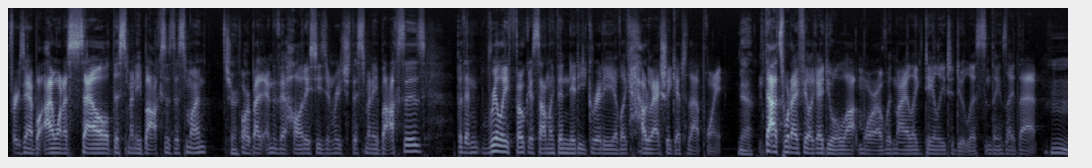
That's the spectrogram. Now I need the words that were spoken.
for example, I want to sell this many boxes this month, Sure. or by the end of the holiday season, reach this many boxes. But then really focus on like the nitty gritty of like how to actually get to that point. Yeah. That's what I feel like I do a lot more of with my like daily to do lists and things like that. Hmm.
